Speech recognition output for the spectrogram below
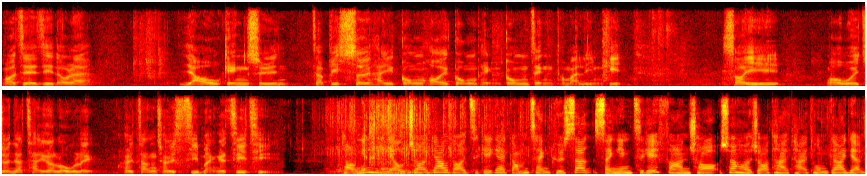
我只係知道呢，有競選就必須係公開、公平、公正同埋廉潔，所以我會盡一切嘅努力去爭取市民嘅支持。唐英年又再交代自己嘅感情缺失，承認自己犯錯，傷害咗太太同家人，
